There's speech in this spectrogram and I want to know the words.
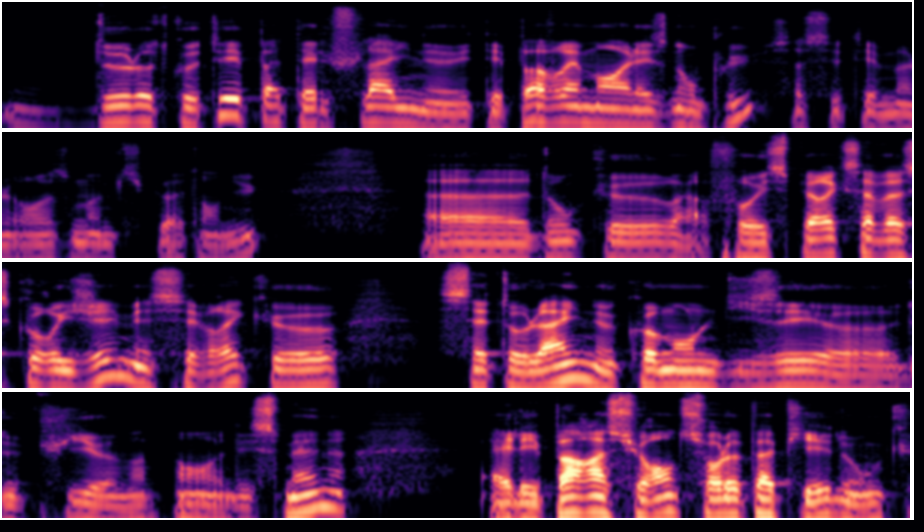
de l'autre côté, Patel Fly n'était pas vraiment à l'aise non plus, ça c'était malheureusement un petit peu attendu. Euh, donc voilà, faut espérer que ça va se corriger, mais c'est vrai que cette O-line, comme on le disait depuis maintenant des semaines, elle n'est pas rassurante sur le papier, donc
